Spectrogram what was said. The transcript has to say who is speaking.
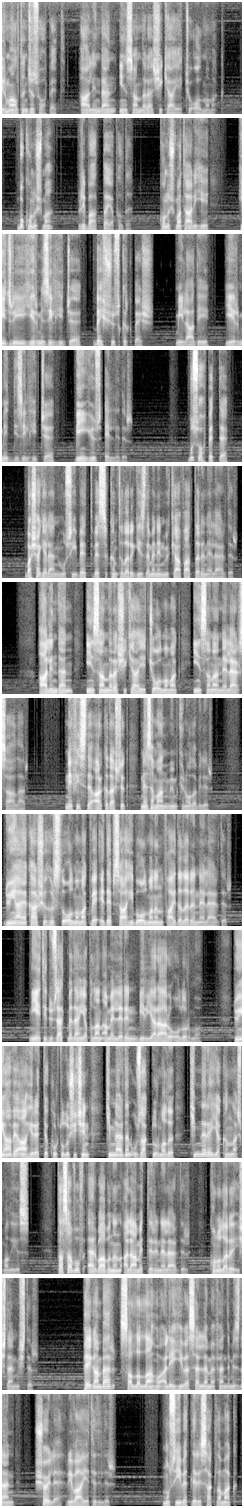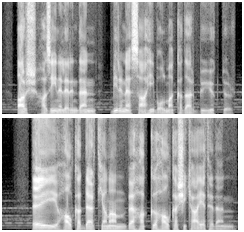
Speaker 1: 26. Sohbet Halinden insanlara şikayetçi olmamak. Bu konuşma Ribat'ta yapıldı. Konuşma tarihi Hicri 20 Zilhicce 545, miladi 20 Zilhicce 1150'dir. Bu sohbette başa gelen musibet ve sıkıntıları gizlemenin mükafatları nelerdir? Halinden insanlara şikayetçi olmamak insana neler sağlar? Nefisle arkadaşlık ne zaman mümkün olabilir? Dünyaya karşı hırslı olmamak ve edep sahibi olmanın faydaları nelerdir? Niyeti düzeltmeden yapılan amellerin bir yararı olur mu? Dünya ve ahirette kurtuluş için kimlerden uzak durmalı, kimlere yakınlaşmalıyız? Tasavvuf erbabının alametleri nelerdir? Konuları işlenmiştir. Peygamber sallallahu aleyhi ve sellem Efendimiz'den şöyle rivayet edilir. Musibetleri saklamak, arş hazinelerinden birine sahip olmak kadar büyüktür. Ey halka dert yanan ve hakkı halka şikayet eden!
